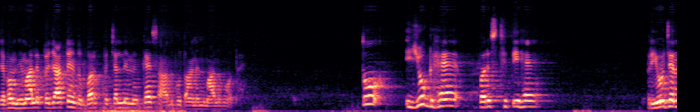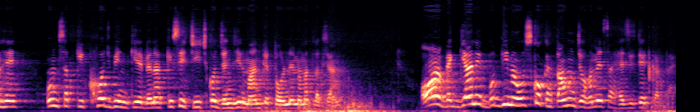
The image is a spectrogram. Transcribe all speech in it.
जब हम हिमालय पर जाते हैं तो बर्फ़ पे चलने में कैसा अद्भुत आनंद मालूम होता है। तो युग है, परिस्थिति है, प्रयोजन है, उन सब की खोजबीन किए बिना किसी चीज़ को जंजीर मान के तोड़ने में मत लग जाना। और वैज्ञानिक बुद्धि में उसको कहता हूँ जो हमेशा हेजिटेट करता है।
